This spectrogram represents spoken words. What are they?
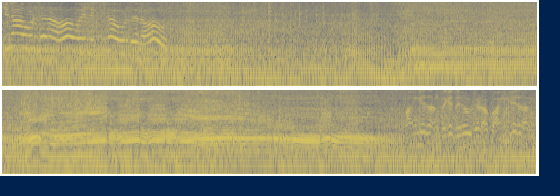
किन उड्दैन हो उहिले किन उड्दैन हौ भाङ्गे जान्छ क्या देऊ केटा भाङ्गे जान्छ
